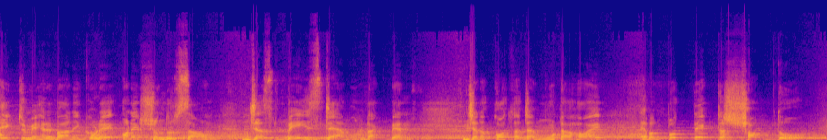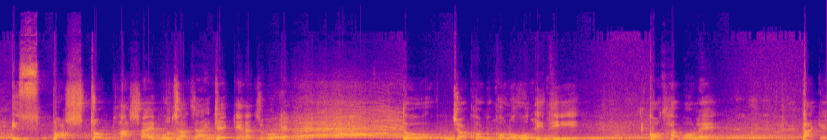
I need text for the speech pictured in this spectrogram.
একটু মেহরবানি করে, অনেক সুন্দর সাউন্ড জাস্ট বেসটা এমন রাখবেন যেন কথাটা মোটা হয় এবং প্রত্যেকটা শব্দ স্পষ্ট ভাষায় বোঝা যায়। ঠিক না যুবকেরা? তো যখন কোনো অতিথি কথা বলে তাকে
